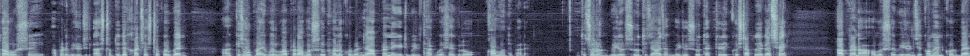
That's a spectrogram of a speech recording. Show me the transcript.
তো অবশ্যই আপনারা ভিডিওটি লাস্ট অব্দি দেখার চেষ্টা করবেন। কিছু উপায় বলব, আপনারা অবশ্যই ফলো করবেন, যা আপনার নেগেটিভিটি থাকবে, সেগুলো কম হতে পারে। তো চলুন ভিডিওর শুরুতে যাওয়া যাক। ভিডিওর শুরুতে একটা রিকোয়েস্ট আপনাদের কাছে। আপনারা অবশ্যই ভিডিও নিচে কমেন্ট করবেন।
